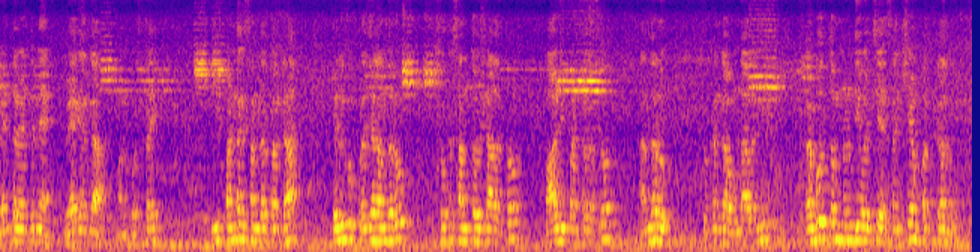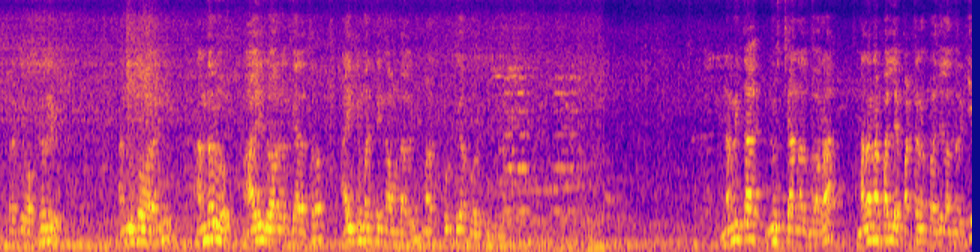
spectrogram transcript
వెంట వెంటనే వేగంగా మనకు వస్తాయి ఈ పండుగ సందర్భంగా తెలుగు ప్రజలందరూ సుఖ సంతోషాలతో పాడి పంటలతో అందరూ సుఖంగా ఉండాలని ప్రభుత్వం నుండి వచ్చే సంక్షేమ పథకాలు ప్రతి ఒక్కరు అందుకోవాలని అందరూ ఆయుధ ఆరోగ్యాలతో ఐకమత్యంగా ఉండాలని మనస్ఫూర్తిగా కోరుకుంటున్నాం. నమిత న్యూస్ ఛానల్ ద్వారా మదనపల్లె పట్టణ ప్రజలందరికీ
